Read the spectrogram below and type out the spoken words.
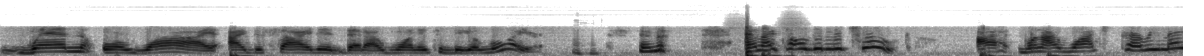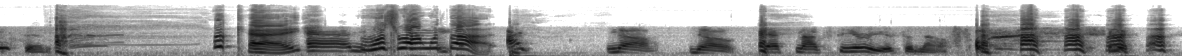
when or why I decided that I wanted to be a lawyer. And, and I told him the truth. I, when I watched Perry Mason, Okay. And- what's wrong with that? I no, no, that's not serious enough.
